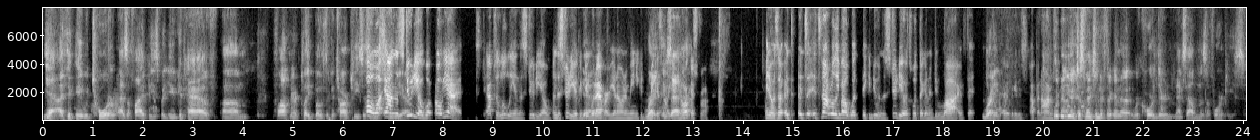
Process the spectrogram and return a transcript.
Yeah, I think they would tour as a five piece, but you could have um, Faulkner play both the guitar pieces. Oh, the on the studio. Oh yeah, absolutely in the studio. In the studio, you could yeah. do whatever. You know what I mean? You could right, make it sound exactly. like an orchestra you know, so it's it's it's not really about what they can do in the studio; it's what they're going to do live. That right. Know, everybody was up in arms. Well, you just mentioned if they're going to record their next album as a four piece.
